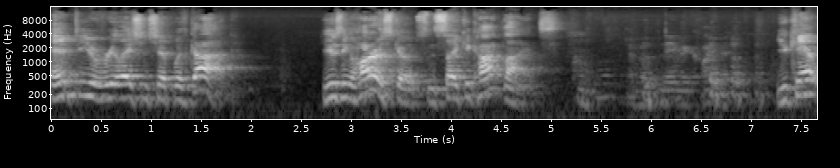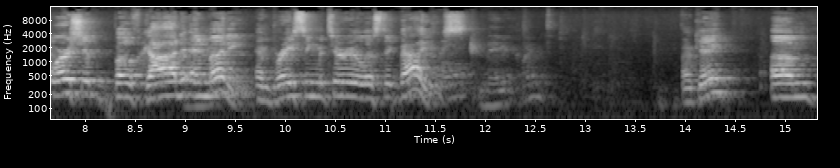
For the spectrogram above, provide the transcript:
empty of relationship with God, using horoscopes and psychic hotlines. Name it, claim it. You can't worship both God and money, embracing materialistic values. Name it, claim it. Okay? Um,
